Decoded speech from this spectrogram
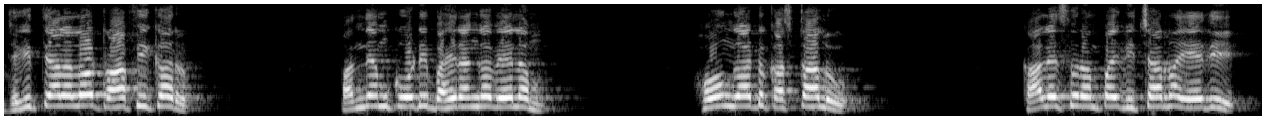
జగిత్యాలలో ట్రాఫికర్. పందెం కోటి బహిరంగ వేలం. హోంగార్డు కష్టాలు. కాళేశ్వరంపై విచారణ ఏది?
